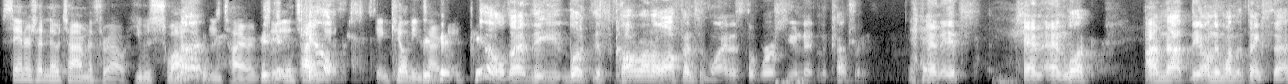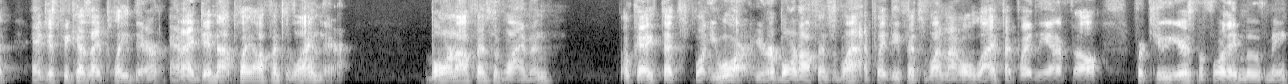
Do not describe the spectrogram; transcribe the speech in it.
Sanders had no time to throw. He was swallowed None. the entire, He's the getting entire killed. game. Getting killed the He's entire game. killed. Uh, the look, this Colorado offensive line is the worst unit in the country, and it's and and look, I'm not the only one that thinks that. And just because I played there, and I did not play offensive line there, born offensive lineman. Okay, that's what you are. You're a born offensive line. I played defensive line my whole life. I played in the NFL for two years before they moved me.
